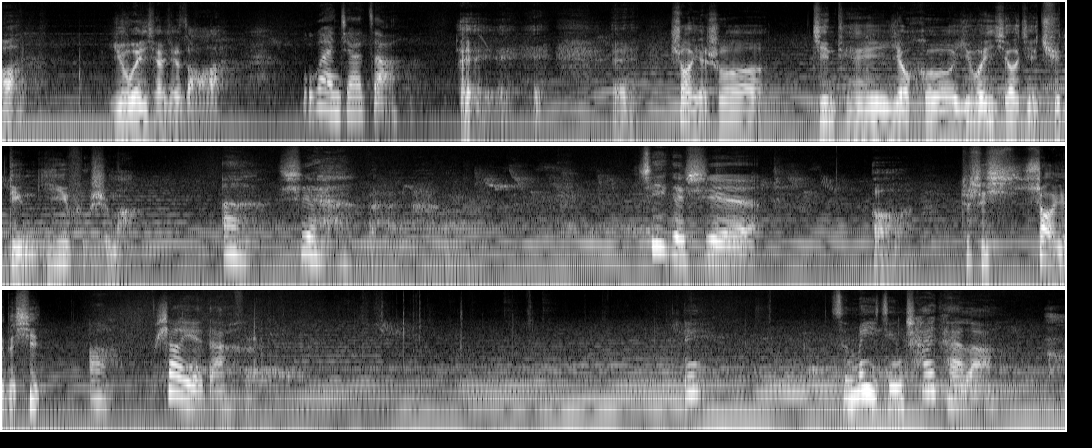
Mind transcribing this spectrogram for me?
啊，于文小姐早啊！吴管家早。哎哎哎，少爷说今天要和于文小姐去订衣服是吗？啊，是。这个是？哦，这是少爷的信。啊，少爷的。哎，怎么已经拆开了？啊，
